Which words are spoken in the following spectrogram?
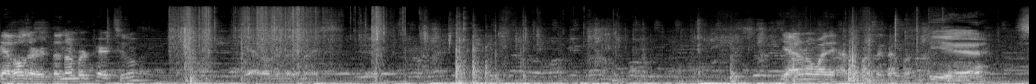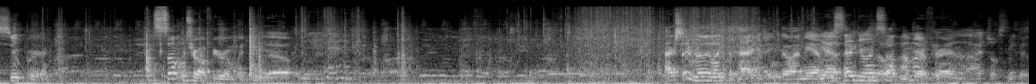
Yeah, those are the numbered pair too. Yeah, those are really nice. Yeah, I don't know why they have the ones like that, but yeah, super. Something trophy room with you though. I actually really like the packaging though. I mean, at yeah, least they're doing so something I'm not a big fan of different. the actual sneakers.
